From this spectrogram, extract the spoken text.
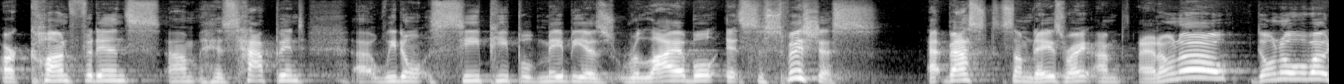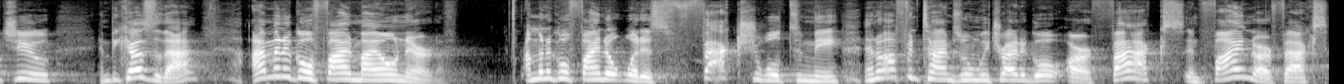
our confidence um, has happened. Uh, we don't see people maybe as reliable. It's suspicious at best some days, right? I'm, I don't know, don't know about you. And because of that, I'm gonna go find my own narrative. I'm going to go find out what is factual to me. And oftentimes, when we try to go our facts and find our facts,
